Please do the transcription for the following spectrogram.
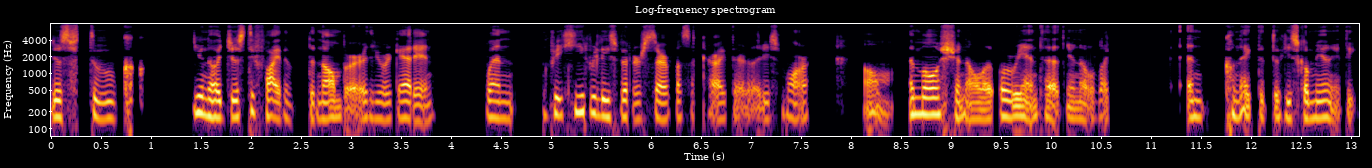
just to you know justify the, the number you're getting when he really is better served as a character that is more um emotional oriented you know like and connected to his community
